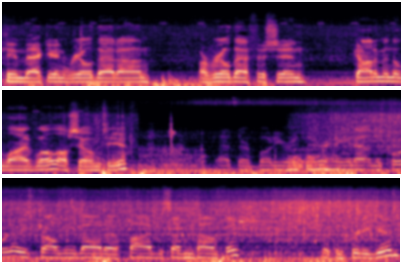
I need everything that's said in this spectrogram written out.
Came back in, reeled that on, or reeled that fish in. Got him in the live well, I'll show him to you. That's our buddy right there hanging out in the corner. He's probably about a five to seven pound fish. Looking pretty good.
